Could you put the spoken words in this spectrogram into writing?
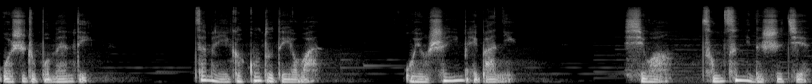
我是主播 Mandy，在每一个孤独的夜晚，我用声音陪伴你，希望从此你的世界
